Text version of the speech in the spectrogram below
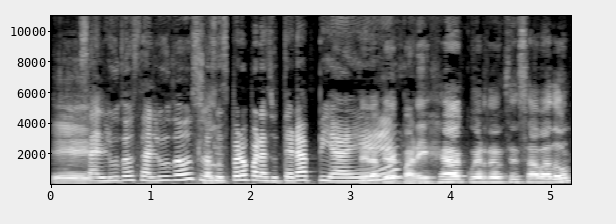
Eh, saludos, saludos. salud- Los espero para su terapia, ¿eh? Terapia de pareja, acuérdense, sábado.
